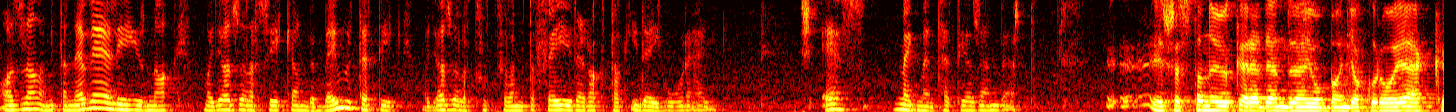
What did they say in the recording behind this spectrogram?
azzal, amit a neve elé írnak, vagy azzal a székkel, amiben beültetik, vagy azzal a cuccal, amit a fejére raktak ideig, óráig. És ez megmentheti az embert. És ezt a nők eredendően jobban gyakorolják.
